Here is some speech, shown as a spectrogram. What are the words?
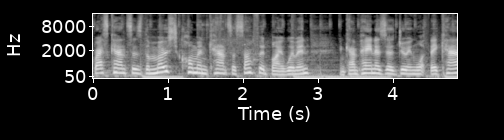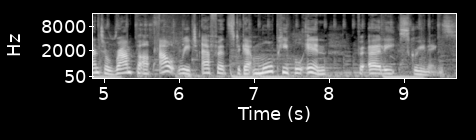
Breast cancer is the most common cancer suffered by women, and campaigners are doing what they can to ramp up outreach efforts to get more people in for early screenings.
